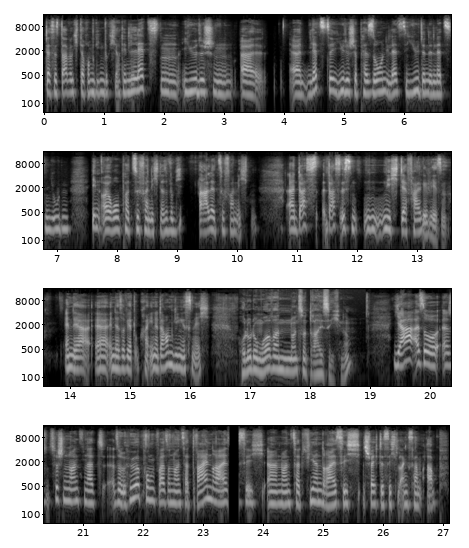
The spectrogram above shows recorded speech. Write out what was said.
dass es da wirklich darum ging, wirklich auch den letzten jüdischen, äh, äh, letzte jüdische Person, die letzte Jüdin, den letzten Juden in Europa zu vernichten, also wirklich alle zu vernichten. Äh, das, das ist nicht der Fall gewesen in der, äh, in der Sowjetukraine. Darum ging es nicht. Holodomor war 1930, ne? Ja, also, also zwischen 1900, also Höhepunkt war so 1933, äh, 1934 schwächt es sich langsam ab.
